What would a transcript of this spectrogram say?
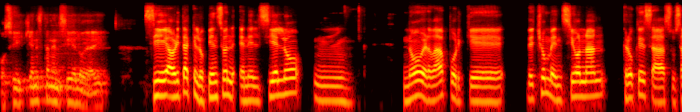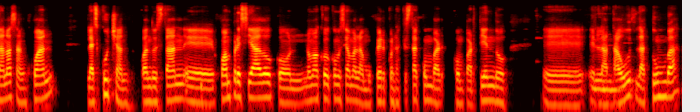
o sí, ¿quién está en el cielo de ahí? Sí, ahorita que lo pienso en, el cielo, mm, no, ¿verdad? Porque de hecho mencionan, creo que es a Susana San Juan, la escuchan cuando están eh, Juan Preciado con, no me acuerdo cómo se llama la mujer, con la que está compartiendo eh, el mm. ataúd, la tumba.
